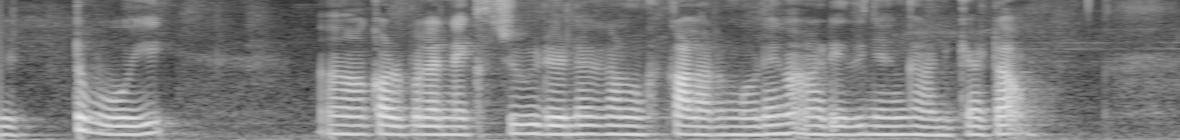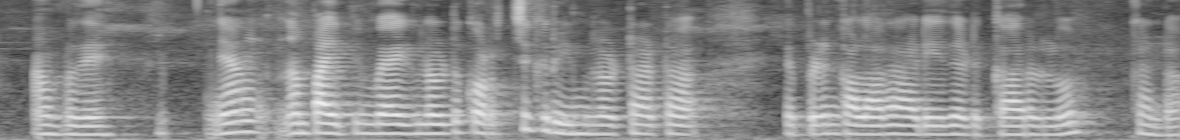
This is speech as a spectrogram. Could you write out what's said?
വിട്ടുപോയി. കുഴപ്പമില്ല. നെക്സ്റ്റ് വീഡിയോയിലൊക്കെ നമുക്ക് കളറും കൂടെ ആഡ് ചെയ്ത് ഞാൻ കാണിക്കാം കേട്ടോ. അപ്പോൾ അതെ ഞാൻ പൈപ്പിംഗ് ബാഗിലോട്ട് കുറച്ച് ക്രീമിലോട്ടാട്ടോ എപ്പോഴും കളർ ആഡ് ചെയ്ത് എടുക്കാറുള്ളൂ കണ്ടോ?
